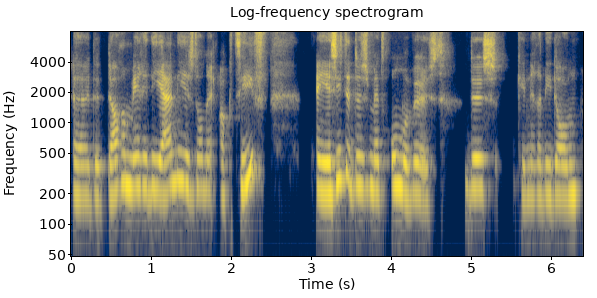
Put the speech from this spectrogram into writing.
uh, de darmmeridiaan, die is dan actief. En je ziet het dus met onbewust. Dus kinderen die dan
